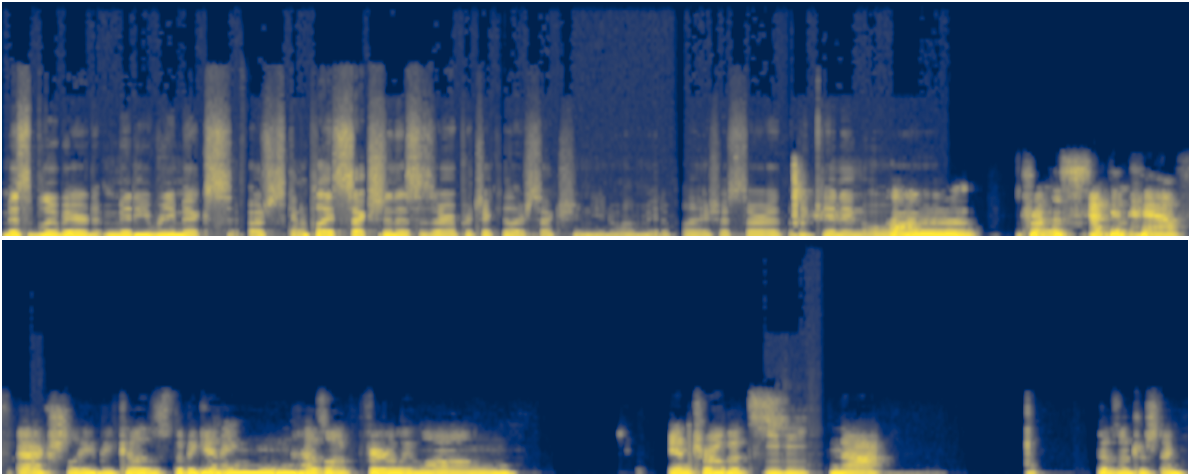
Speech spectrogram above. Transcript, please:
Miss Bluebeard MIDI remix. If I was just gonna play a section of this, is there a particular section you'd want me to play? Should I start at the beginning or? Um, from the second half, actually, because the beginning has a fairly long intro that's Mhm. not as interesting.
